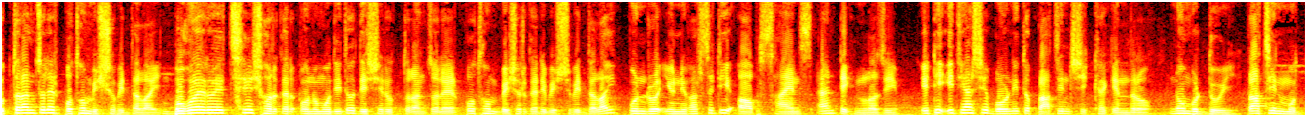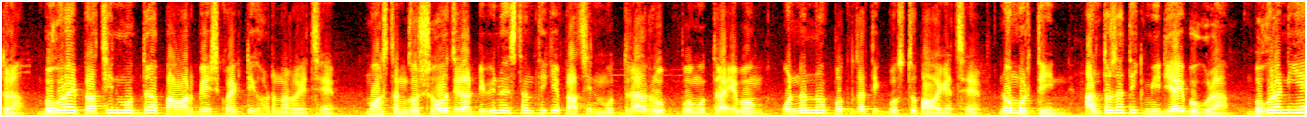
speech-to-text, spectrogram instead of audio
উত্তরাঞ্চলের প্রথম বিশ্ববিদ্যালয়। বগুড়ায় রয়েছে সরকার অনুমোদিত দেশের উত্তরাঞ্চলের প্রথম বেসরকারি বিশ্ববিদ্যালয়, Pundra university of science and technology. এটি ইতিহাসে বর্ণিত প্রাচীন শিক্ষা কেন্দ্র নম্বর দুই, প্রাচীন মুদ্রা। বগুড়ায় প্রাচীন মুদ্রা পাওয়ার বেশ কয়েকটি ঘটনা রয়েছে। মহস্তানগড় সহ জেলার বিভিন্ন স্থান থেকে প্রাচীন মুদ্রা, রৌপ্য মুদ্রা এবং অন্যান্য প্রত্নতাত্ত্বিক বস্তু পাওয়া গেছে। নম্বর তিন, আন্তর্জাতিক মিডিয়ায় বগুড়া। বগুড়া নিয়ে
